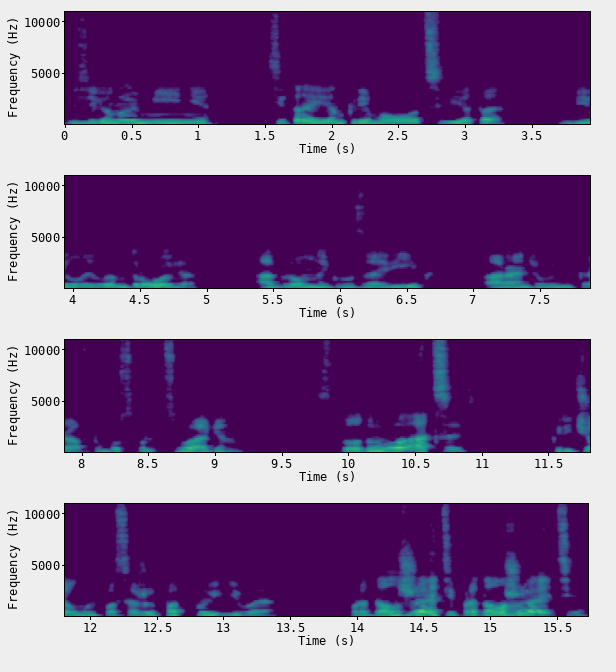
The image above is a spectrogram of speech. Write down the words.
Зеленую мини, Citroёn кремового цвета, белый Rover, огромный грузовик, оранжевый микроавтобус Volkswagen. «Сто двадцать!» — кричал мой пассажир, подпрыгивая. «Продолжайте, продолжайте!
